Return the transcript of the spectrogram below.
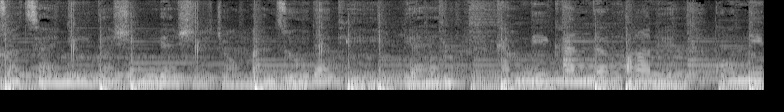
坐在你的身边是种满足的体验，看你看的画面，过你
